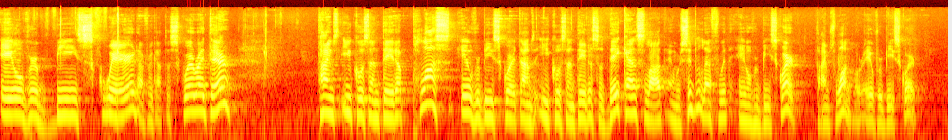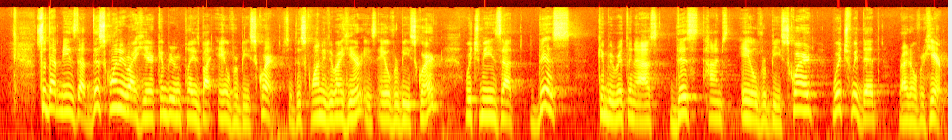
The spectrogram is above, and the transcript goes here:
a over b squared. I forgot the square right there times e cosine theta plus a over b squared times e cosine theta. So they cancel out and we're simply left with a over b squared times 1 or a over b squared. So that means that this quantity right here can be replaced by a over b squared. So this quantity right here is a over b squared, which means that this can be written as this times a over b squared, which we did right over here.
